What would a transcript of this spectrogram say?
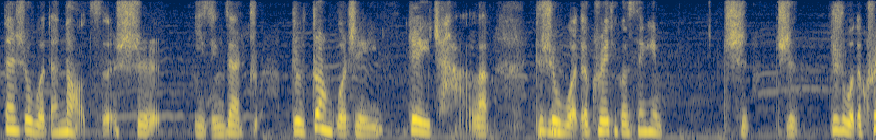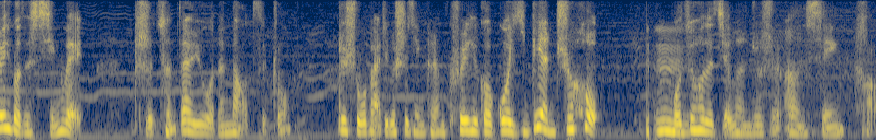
但是我的脑子是已经在转，就转过这一这一茬了。就是我的 critical thinking，只只就是我的 critical 的行为，只存在于我的脑子中。就是我把这个事情可能 critical 过一遍之后，嗯，我最后的结论就是，嗯，行，好，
